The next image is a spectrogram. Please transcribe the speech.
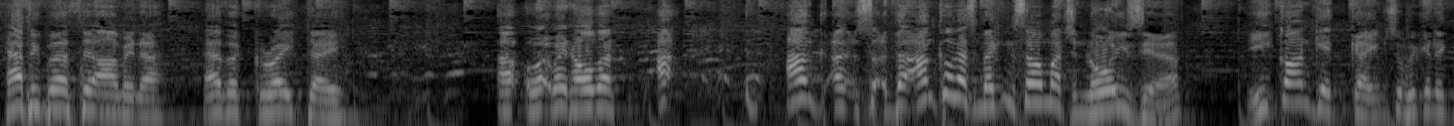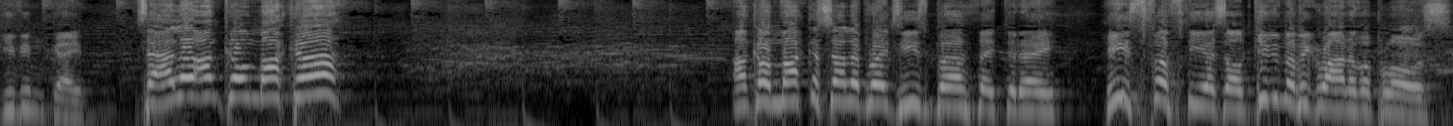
Happy birthday Amina. Have a great day. Uh, wait, wait, hold on. Uh, unc- uh, so the uncle that's making so much noise here, he can't get game, so we're going to give him game. Say hello, Uncle Maka. Uncle Maka celebrates his birthday today. He's 50 years old. Give him a big round of applause.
